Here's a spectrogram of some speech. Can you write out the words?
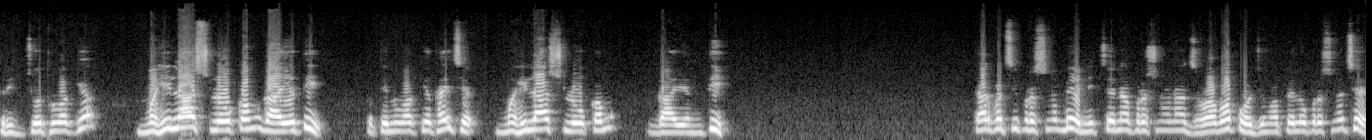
ત્રીજોથું વાક્ય મહિલા શ્લોકમ ગાયતી. તો તેનું વાક્ય થાય છે, મહિલા શ્લોકમ ગાયંતી. ત્યાર પછી પ્રશ્ન બે, નીચેના પ્રશ્નોના જવાબ આપો, જેમાં પહેલો પ્રશ્ન છે,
